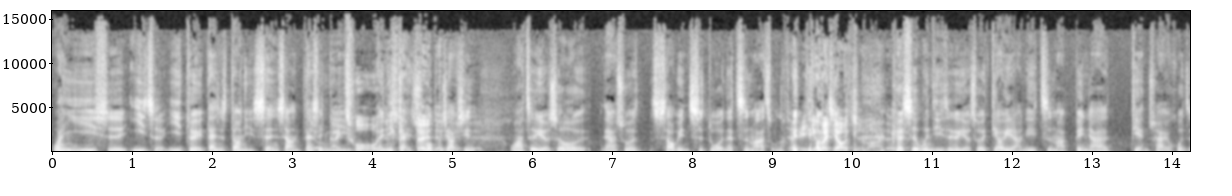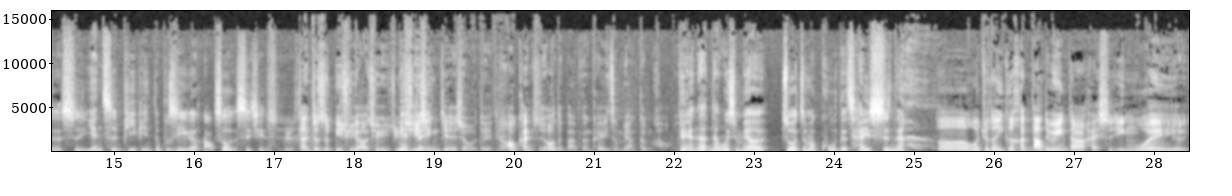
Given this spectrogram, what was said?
万一是译者译对，但是到你身上，但是你改错或者你改错不小心，对对对对哇，这个有时候人家说烧饼吃多，那芝麻总会掉，一定会掉芝麻。可是问题这个有时候掉一两粒芝麻被人家。点出来，或者是言辞批评，都不是一个好受的事情。嗯、是，但就是必须要去虚心接受，对，然后看之后的版本可以怎么样更好。对，那那为什么要做这么苦的差事呢？呃，我觉得一个很大的原因，当然还是因为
